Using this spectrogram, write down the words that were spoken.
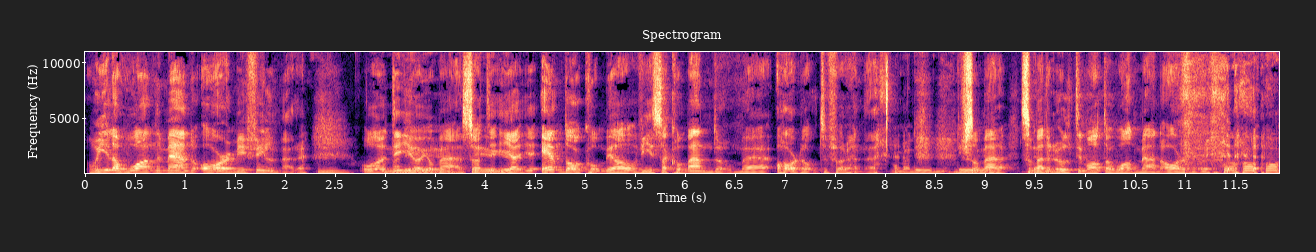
hon gillar One Man Army-filmer. Och det, Mm. det gör jag med. Så att jag, en dag kommer jag att visa Commando med Arnold för henne. Ja, det det som är, som är den ultimata One Man Army.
